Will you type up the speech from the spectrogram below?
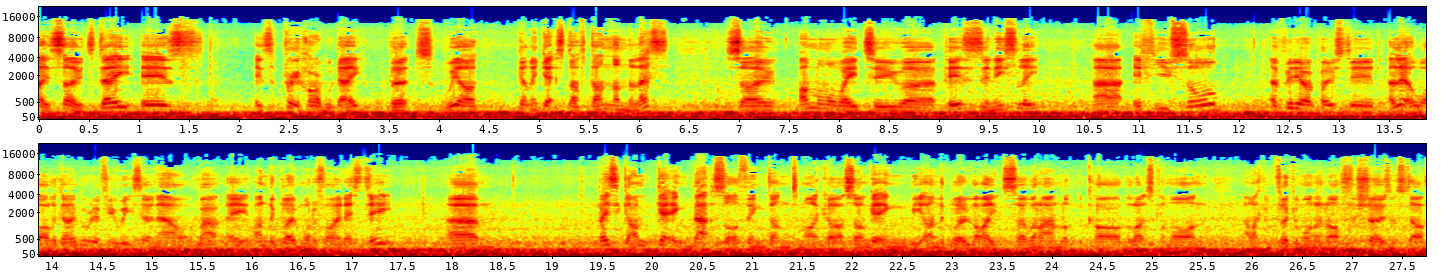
guys, so today is it's a pretty horrible day, but we are gonna get stuff done nonetheless. So I'm on my way to uh, Piers in Eastleigh. Uh, if you saw a video I posted a little while ago, probably a few weeks ago now, about a Underglow modified ST. Um, basically I'm getting that sort of thing done to my car. So I'm getting the underglow lights, so when I unlock the car, the lights come on, and I can flick them on and off for shows and stuff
